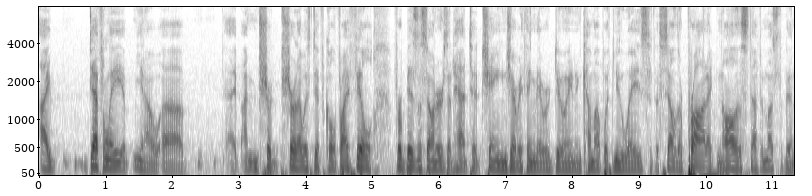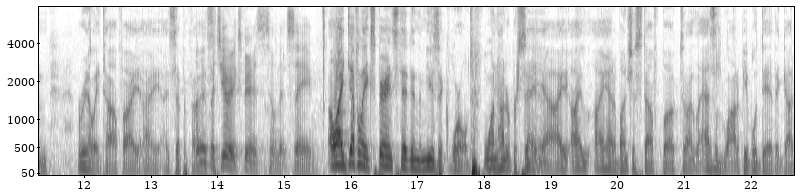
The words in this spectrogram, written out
I definitely you know uh, I, I'm sure sure that was difficult. For I feel for business owners that had to change everything they were doing and come up with new ways to sell their product and all this stuff. It must have been really tough. I I, I I mean, sympathize. but you're experiencing some of that same. Oh, I definitely experienced it in the music world, 100%. Yeah, I, I, I had a bunch of stuff booked, uh, as a lot of people did, that got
